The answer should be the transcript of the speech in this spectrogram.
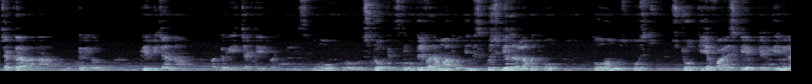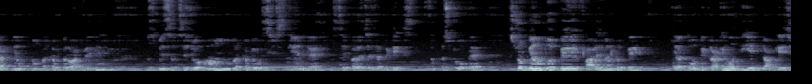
چکر آنا کبھی گر بھی جانا اور کبھی جھٹکے بھی پڑتے ہیں اس کو اسٹروک اس کی مختلف علامات ہوتی ہیں۔ جس کچھ بھی اگر علامت ہو، تو ہم اس کو اسٹروک کی یا فالج کے کیٹیگری میں لاتے ہیں اس کو ورک اپ کرواتے ہیں۔ اس میں سب سے جو عام ورک اپ ہے، وہ سی اسکین ہے۔ اس سے پتہ چل جاتا ہے کہ کس قسم کا اسٹروک ہے۔ اسٹروک میں عام طور پہ فالج میں عام طور پہ یا تو وہاں پہ کلاٹنگ ہوتی ہے بلاکیج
